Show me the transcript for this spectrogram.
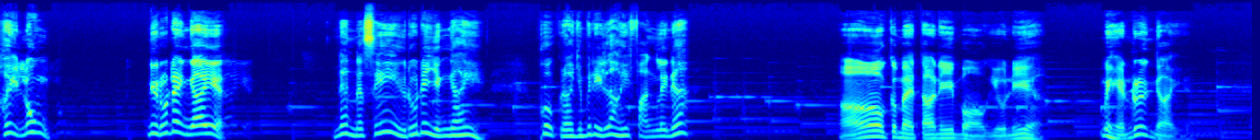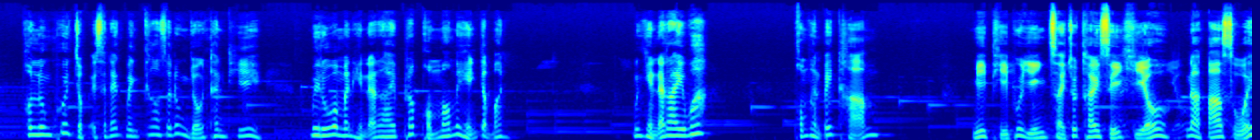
เฮ้ยลุง นี่รู้ได้ไงอะนั่นนะสิรู้ได้ยังไง พวกเรายังไม่ได้เล่าให้ฟังเลยนะ อ้าวก็แม่ตานีบอกอยู่เนี่ย ไม่เห็นเรื่องไง พอลุงพูดจบไอ้สแน็คมันก็สะดุ้งโยงทันที ไม่รู้ว่ามันเห็นอะไร เพราะผมมองไม่เห็นกับมัน มึงเห็นอะไรวะ ผมหันไปถาม มีผีผู้หญิงใส่ชุดไทยสีเขียว หน้าตาสวย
